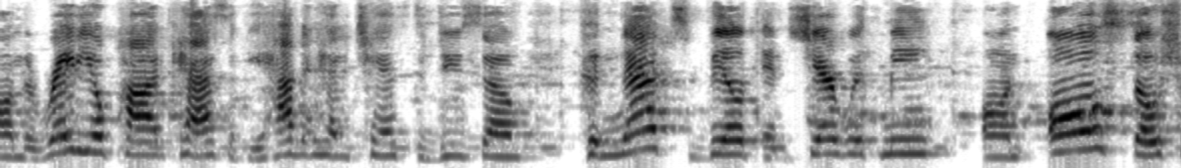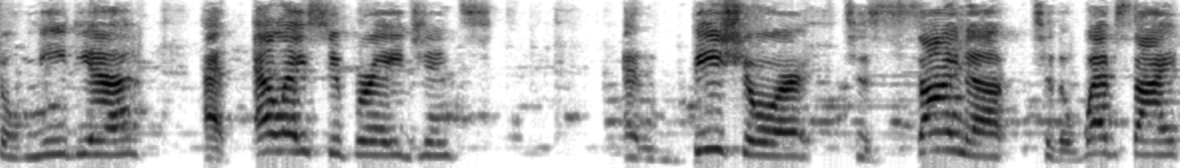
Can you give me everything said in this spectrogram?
on the radio podcast if you haven't had a chance to do so. Connect, build, and share with me on all social media at LA Super Agents. And be sure to sign up to the website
